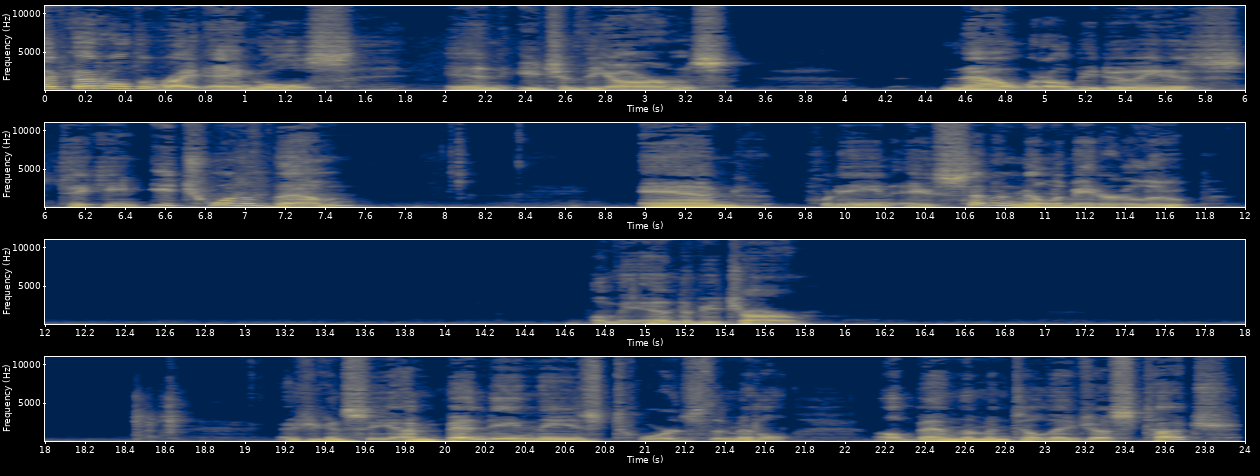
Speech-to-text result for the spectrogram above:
I've got all the right angles in each of the arms. Now what I'll be doing is taking each one of them and putting a 7 millimeter loop on the end of each arm. As you can see, I'm bending these towards the middle. I'll bend them until they just touch.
